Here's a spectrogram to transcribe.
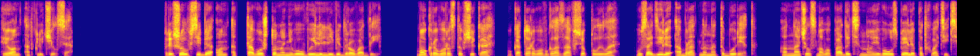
и он отключился. Пришел в себя он от того, что на него вылили ведро воды. Мокрого ростовщика, у которого в глазах все плыло, усадили обратно на табурет. Он начал снова падать, но его успели подхватить.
